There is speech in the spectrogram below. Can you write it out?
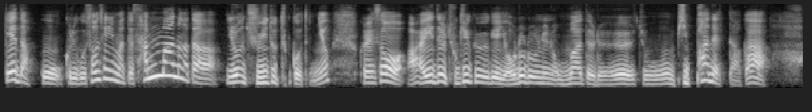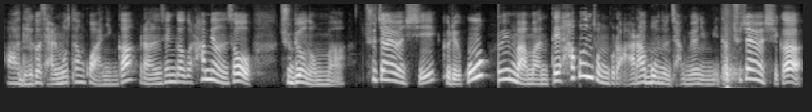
깨닫고 그리고 선생님한테 산만하다 이런 주의도 듣거든요. 그래서 아이들 조기 교육에 열을 올리는 엄마들을 좀 비판했다가 아 내가 잘못한 거 아닌가 라는 생각을 하면서 주변 엄마 추자연 씨 그리고 효인맘한테 학원 정보를 알아보는 장면입니다. 추자연 씨가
